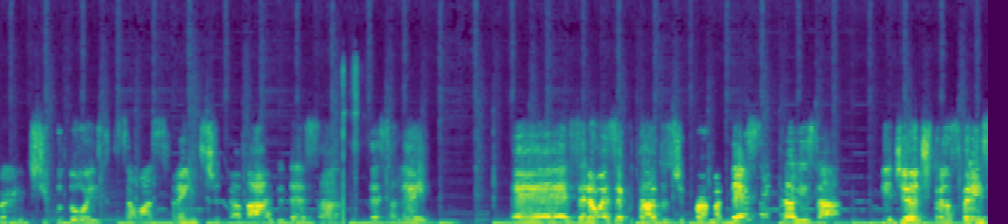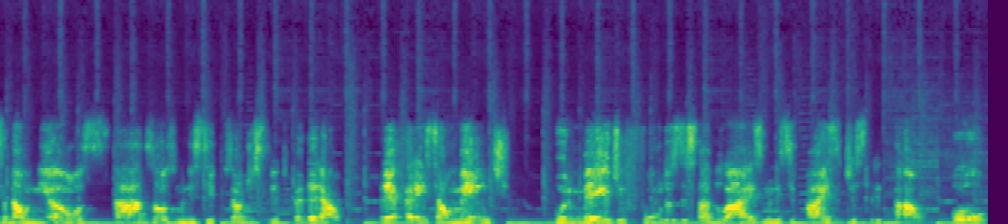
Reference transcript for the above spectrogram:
artigo 2, que são as frentes de trabalho dessa, dessa lei, é, serão executados de forma descentralizada, mediante transferência da União aos estados, aos municípios e ao Distrito Federal, preferencialmente por meio de fundos estaduais, municipais e distrital, ou,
